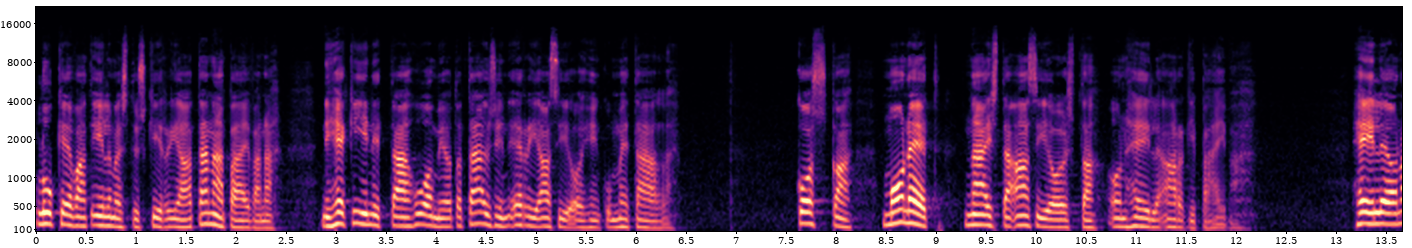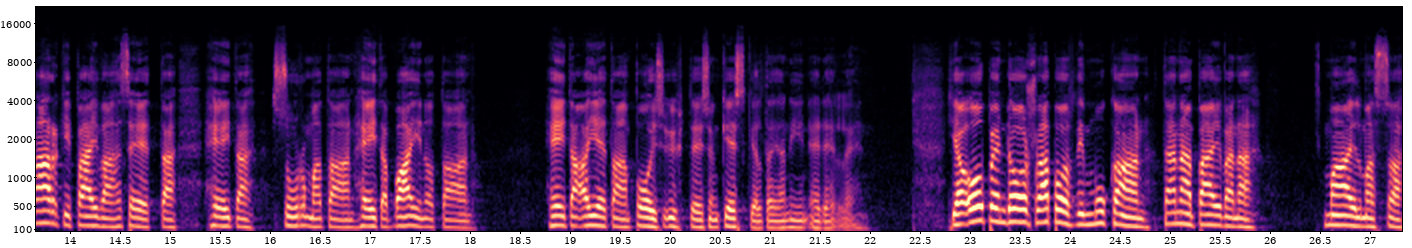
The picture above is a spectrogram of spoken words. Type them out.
lukevat ilmestyskirjaa tänä päivänä, niin he kiinnittää huomiota täysin eri asioihin kuin me täällä. Koska monet näistä asioista on heille arkipäivää. Heille on arkipäivää se, että heitä surmataan, heitä painotaan, heitä ajetaan pois yhteisön keskeltä ja niin edelleen. Ja Open Doors-raportin mukaan tänä päivänä maailmassa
